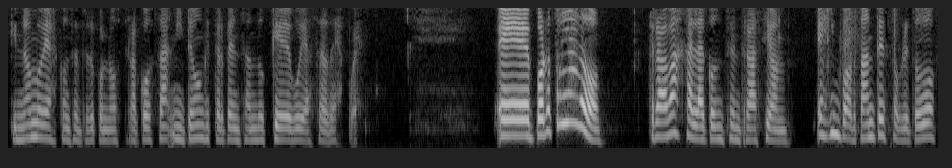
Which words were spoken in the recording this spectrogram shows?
que no me voy a concentrar con otra cosa, ni tengo que estar pensando qué voy a hacer después. Eh, por otro lado, trabaja la concentración. Es importante, sobre todo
